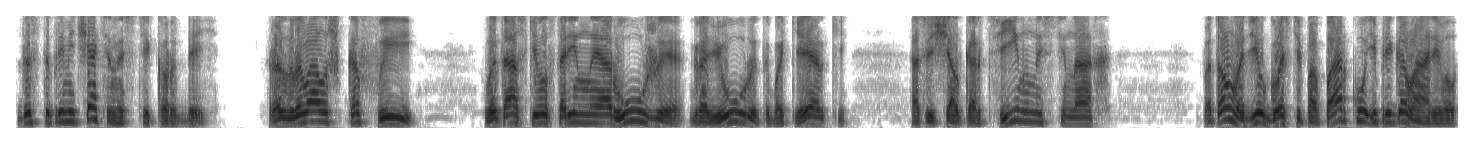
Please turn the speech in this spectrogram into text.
достопримечательности Корбей. Разрывал шкафы, вытаскивал старинное оружие, гравюры, табакерки, освещал картины на стенах. Потом водил гости по парку и приговаривал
